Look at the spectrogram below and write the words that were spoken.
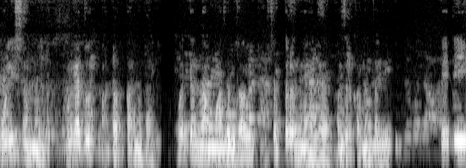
पोलिसांनी पुण्यातून अटक करण्यात आली व त्यांना माजलगाव येथील सत्र न्यायालयात हजर करण्यात आले. तेथे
